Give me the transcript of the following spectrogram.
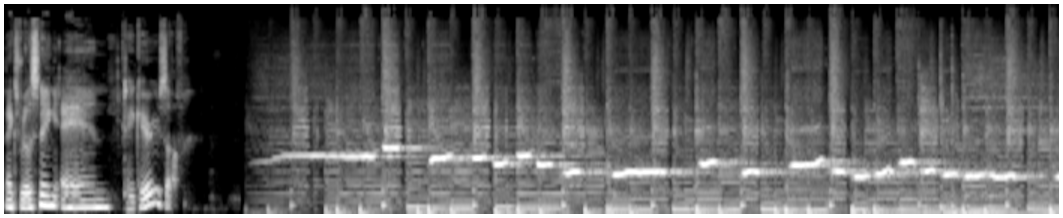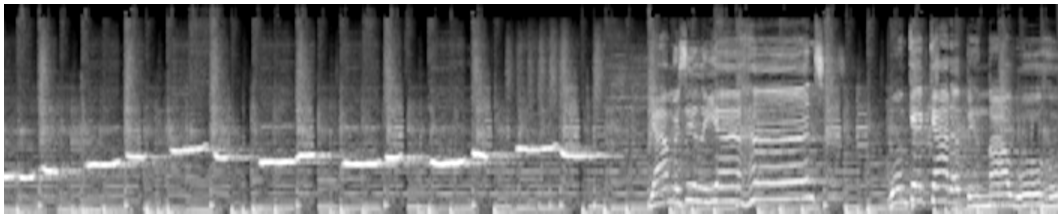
thanks for listening and take care of yourself. Resilient. Won't get caught up in my woes.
